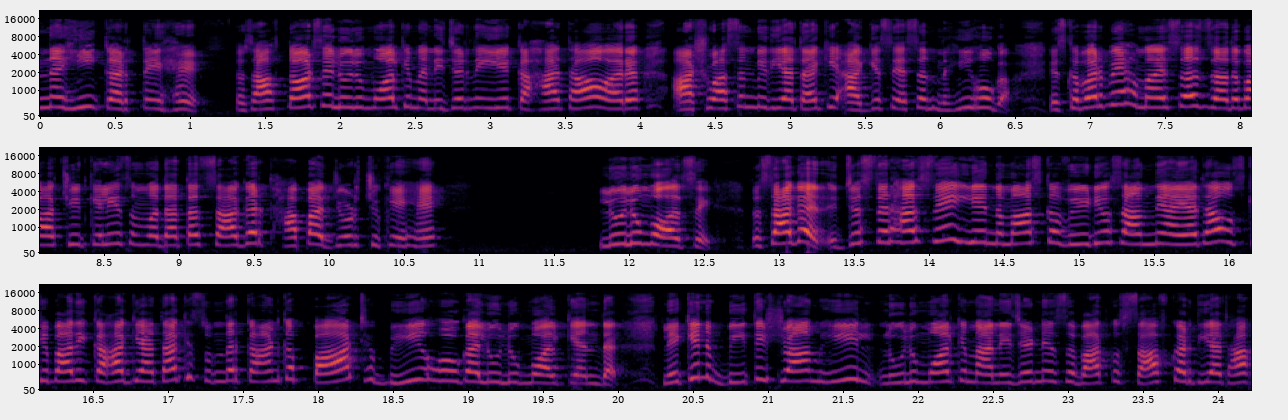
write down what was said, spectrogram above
नहीं करते हैं। तो साफ़ तौर से लुलू मॉल के मैनेजर ने ये कहा था और आश्वासन भी दिया था कि आगे से ऐसा नहीं होगा। इस खबर पे हमारे साथ ज़्यादा बातचीत के लिए संवाददाता सागर थापा जुड़ चुके हैं। लुलू मॉल से। तो सागर, जिस तरह से ये नमाज़ का वीडियो सामने आया था, उसके बाद ही कहा गया था कि सुंदरकांड का पाठ भी होगा लुलू मॉल के अंदर। लेकिन बीती शाम ही लुलू मॉल के मैनेजर ने इस बात को साफ़ कर दिया था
